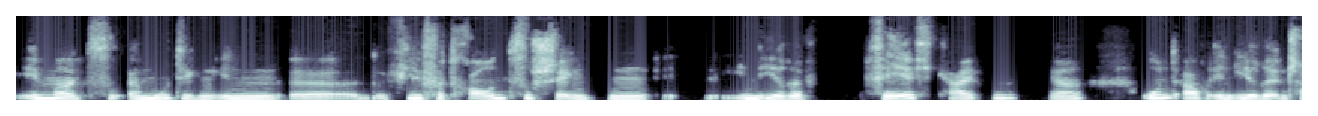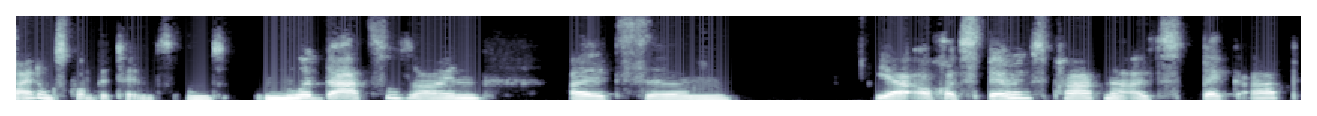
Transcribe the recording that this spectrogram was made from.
immer zu ermutigen, ihnen äh, viel Vertrauen zu schenken in ihre Fähigkeiten, ja, und auch in ihre Entscheidungskompetenz. Und nur da zu sein als, ähm, ja, auch als Sparingspartner, als Backup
